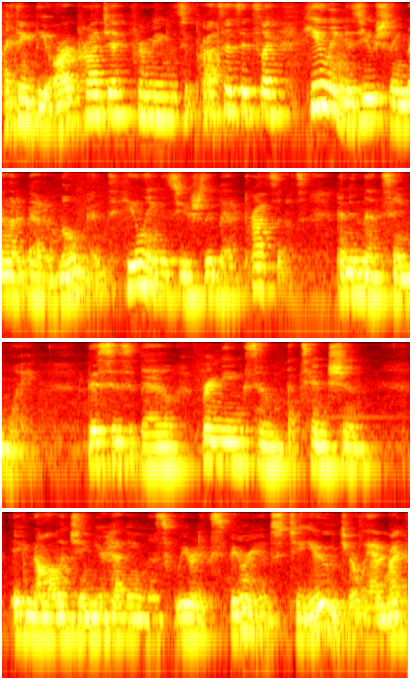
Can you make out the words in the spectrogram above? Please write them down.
I think the art project for me was a process. It's like healing is usually not about a moment, healing is usually about a process. And in that same way, this is about bringing some attention. Acknowledging you're having this weird experience to you, Joanne, right?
